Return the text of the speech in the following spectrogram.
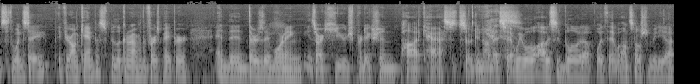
so the Wednesday, if you're on campus, be looking around for the first paper. And then Thursday morning is our huge prediction podcast. So do not miss it. We will obviously blow it up with it on social media,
